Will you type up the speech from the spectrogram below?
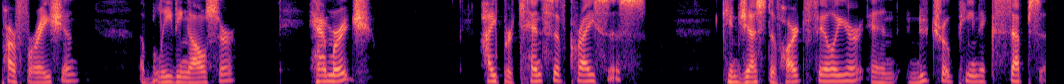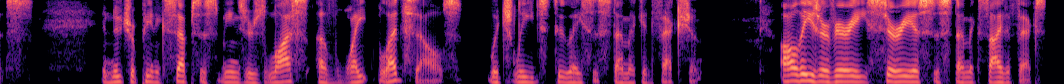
perforation, a bleeding ulcer, hemorrhage, hypertensive crisis, congestive heart failure, and neutropenic sepsis. And neutropenic sepsis means there's loss of white blood cells, which leads to a systemic infection. All these are very serious systemic side effects.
